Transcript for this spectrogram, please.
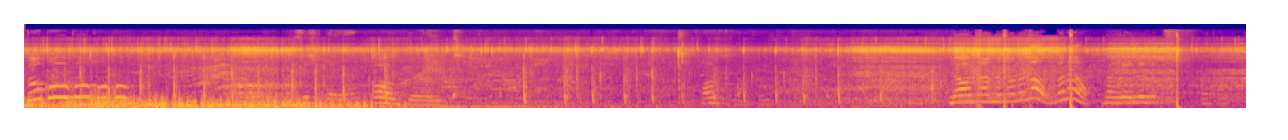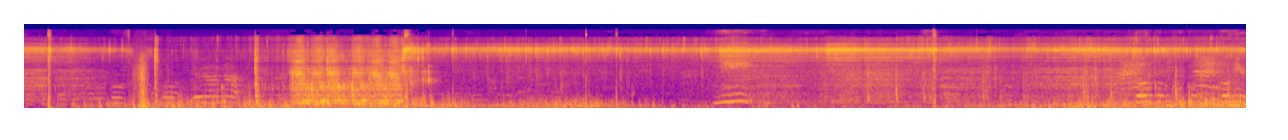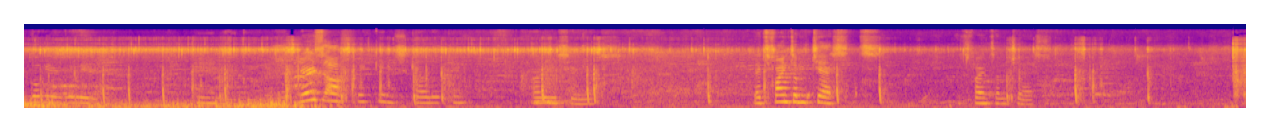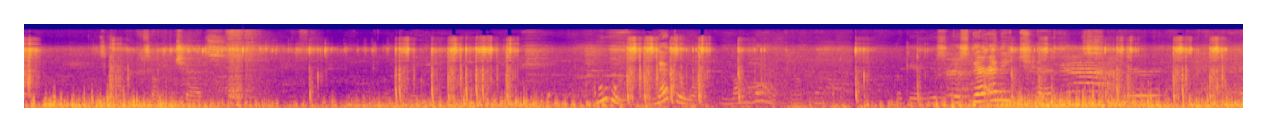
Go, go, go, go, go. This way. Oh, great. No, no, no, no, no, no, no, no, no, no, no. Go, go, go, go, go, here, go here, go here. There's a freaking skeleton. Are? Let's find some chests. Let's find some chests. Another one. Not bad, not bad. Okay, is, is there any chests here?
